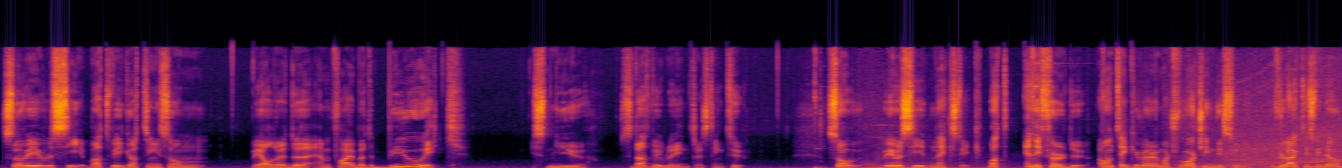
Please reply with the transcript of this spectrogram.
So we will see, but we got in some, we already did the M5, but the Buick is new, so that will be interesting too. So we will see it next week. But any further I want to thank you very much for watching this video. If you like this video,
